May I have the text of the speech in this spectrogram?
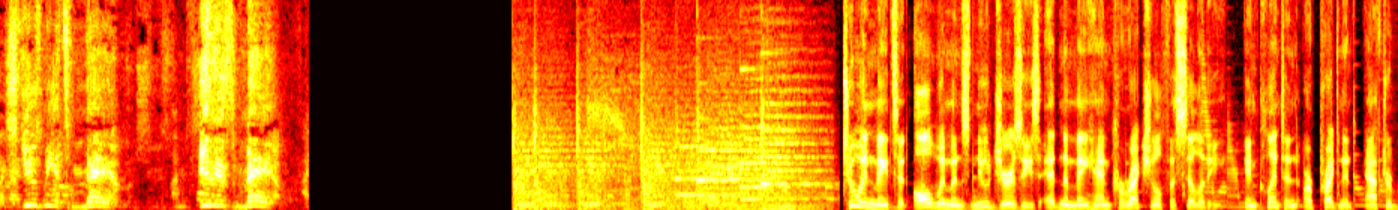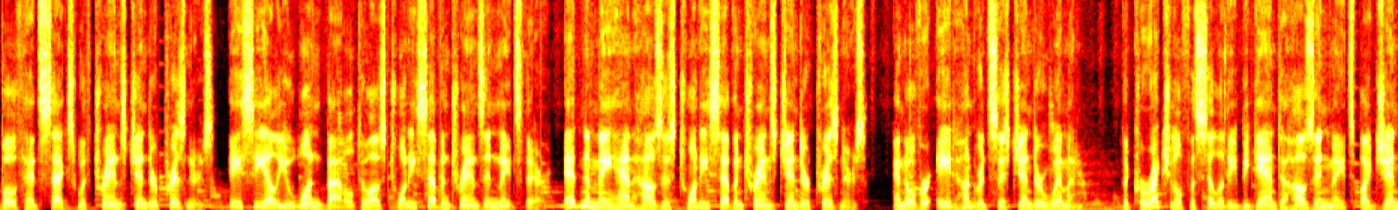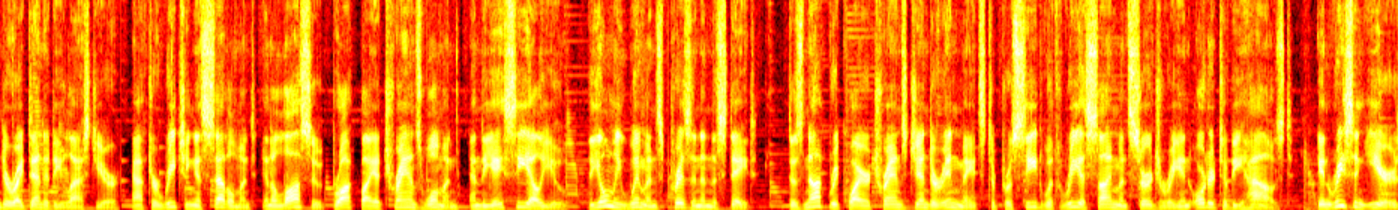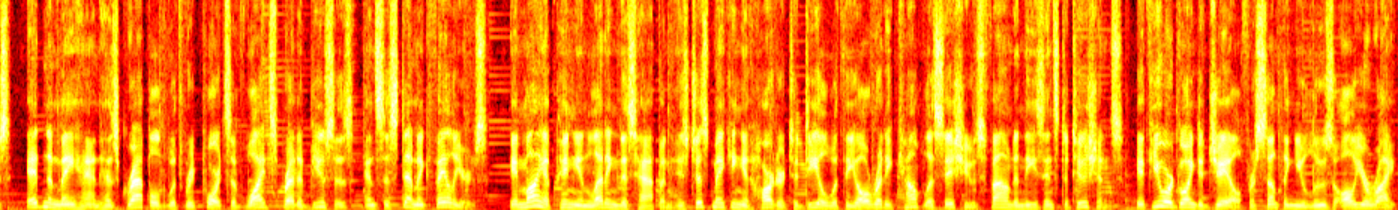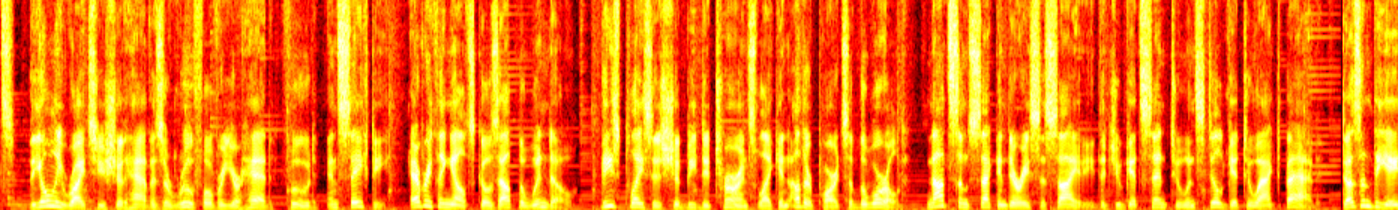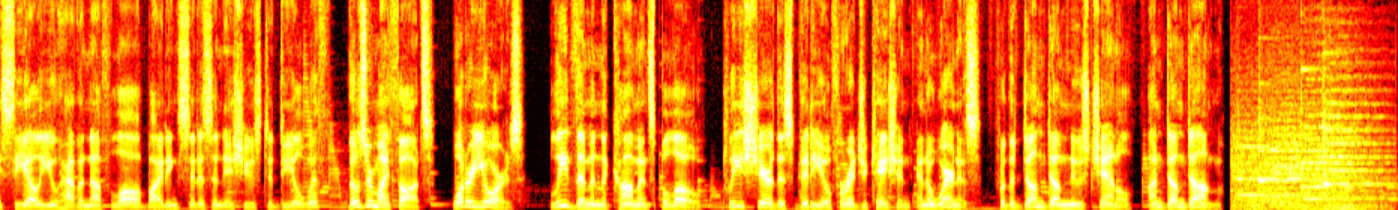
Excuse me, it's ma'am. It is ma'am. Two inmates at All Women's New Jersey's Edna Mahan Correctional Facility in Clinton are pregnant after both had sex with transgender prisoners. ACLU won battle to house 27 trans inmates there. Edna Mahan houses 27 transgender prisoners and over 800 cisgender women. The correctional facility began to house inmates by gender identity last year after reaching a settlement in a lawsuit brought by a trans woman and the ACLU, the only women's prison in the state does not require transgender inmates to proceed with reassignment surgery in order to be housed. In recent years, Edna Mahan has grappled with reports of widespread abuses and systemic failures. In my opinion, letting this happen is just making it harder to deal with the already countless issues found in these institutions. If you are going to jail for something, you lose all your rights. The only rights you should have is a roof over your head, food, and safety. Everything else goes out the window. These places should be deterrents like in other parts of the world, not some secondary society that you get sent to and still get to act bad. Doesn't the ACLU have enough law abiding citizen issues to deal with? Those are my thoughts. What are yours? Leave them in the comments below. Please share this video for education and awareness. For the Dumb Dumb News channel, I'm Dumb Dumb.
